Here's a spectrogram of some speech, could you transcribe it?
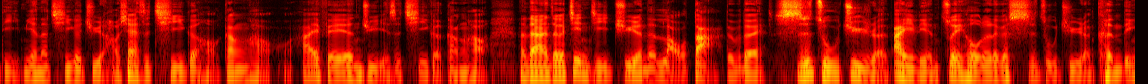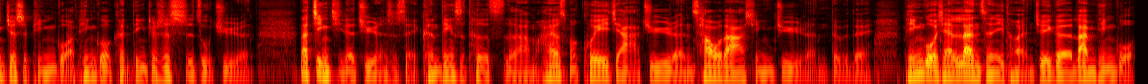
里面那七个巨人好像也是七个哈，刚好 I F A N G 也是七个刚好。那当然，这个晋级巨人的老大，对不对？始祖巨人爱莲最后的那个始祖巨人，肯定就是苹果，苹果肯定就是始祖巨人。那晋级的巨人是谁？肯定是特斯拉嘛。还有什么盔甲巨人、超大型巨人，对不对？苹果现在烂成一团，就一个烂苹果。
